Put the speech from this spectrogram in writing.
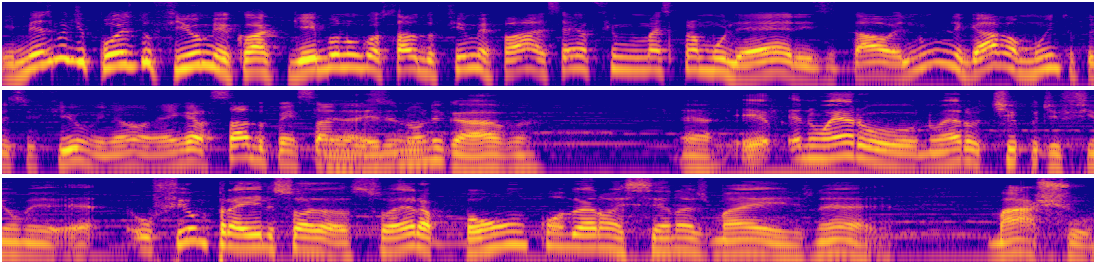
E mesmo depois do filme, Clark Gable não gostava do filme, ele falava, ah, esse aí é um filme mais para mulheres e tal. Ele não ligava muito para esse filme, não. É engraçado pensar é, nisso. Ele não né? ligava. É, não, era o, não era o tipo de filme. É, o filme para ele só, só era bom quando eram as cenas mais, né? Macho,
